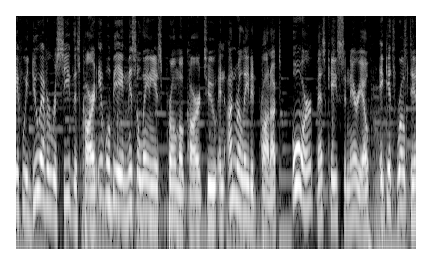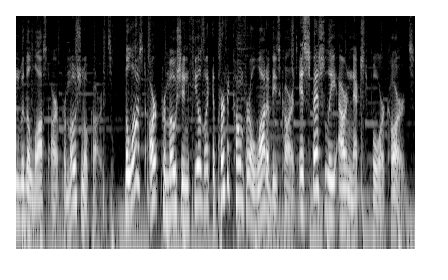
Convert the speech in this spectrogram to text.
if we do ever receive this card, it will be a miscellaneous promo card to an unrelated product, or, best case scenario, it gets roped in with the Lost Art promotional cards. The Lost Art promotion feels like the perfect home for a lot of these cards, especially our next four cards.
